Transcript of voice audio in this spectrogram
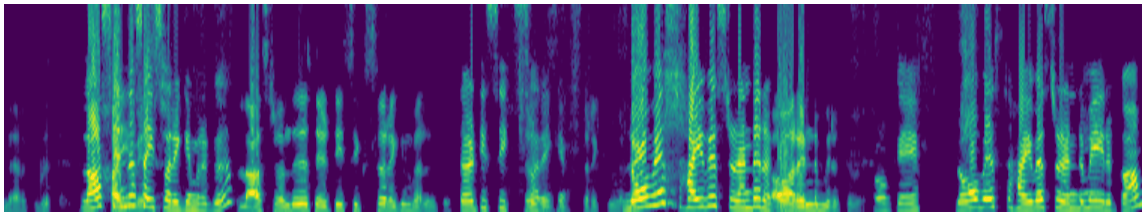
இதா இருக்குது. லாஸ்ட் என்ன. சைஸ் வரைக்கும் இருக்கு? லாஸ்ட் வந்து தேர்ட்டி சிக்ஸ் வரைக்கும் வருது. தேர்ட்டி சிக்ஸ் 36 வரைக்கும் வரைக்கும் லோ வெஸ்ட் ஹை வெஸ்ட் இருக்கு. ரெண்டும் இருக்குது. Okay low waist high waist ரெண்டுமே இருக்காம்.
